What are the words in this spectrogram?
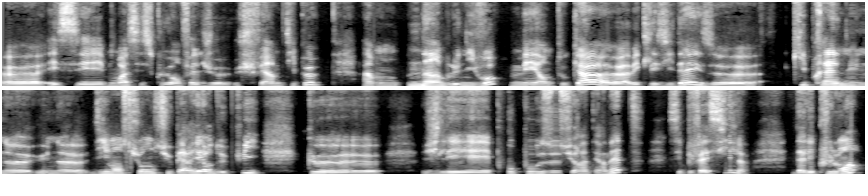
Euh, et c'est moi, c'est ce que en fait je, fais un petit peu à mon humble niveau, mais en tout cas euh, avec les idées euh, qui prennent une, dimension supérieure depuis que je les propose sur Internet, c'est plus facile d'aller plus loin,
